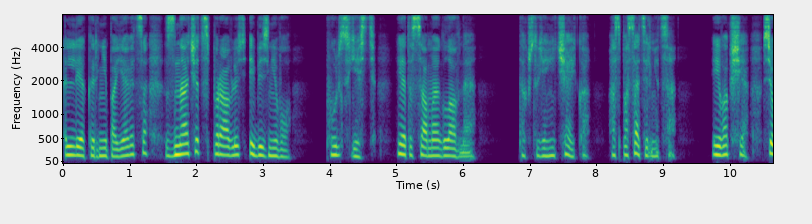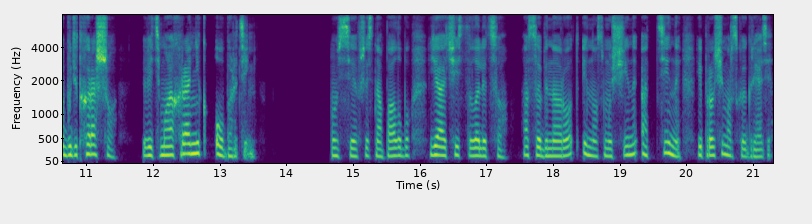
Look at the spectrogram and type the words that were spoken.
лекарь не появится, значит, справлюсь и без него. Пульс есть, и это самое главное. Так что я не чайка, а спасательница. И вообще, все будет хорошо, ведь мой охранник — оборотень. Усевшись на палубу, я очистила лицо, особенно рот и нос мужчины от тины и прочей морской грязи.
